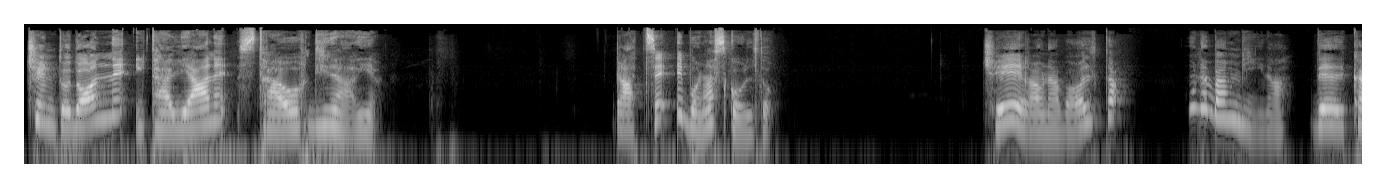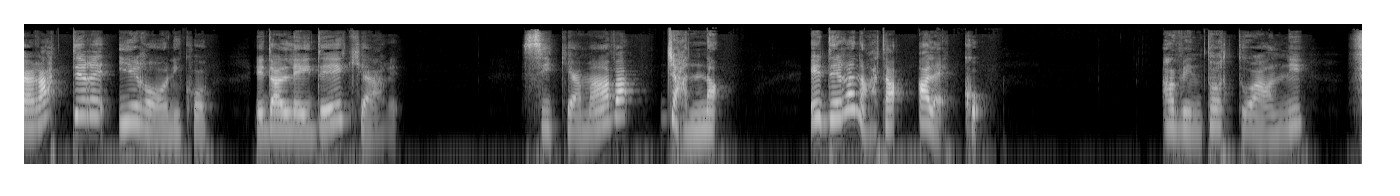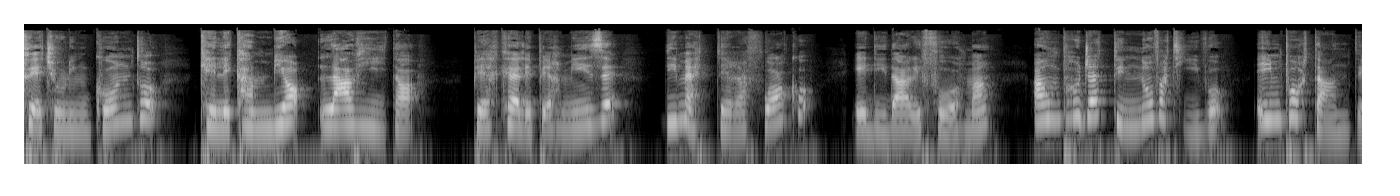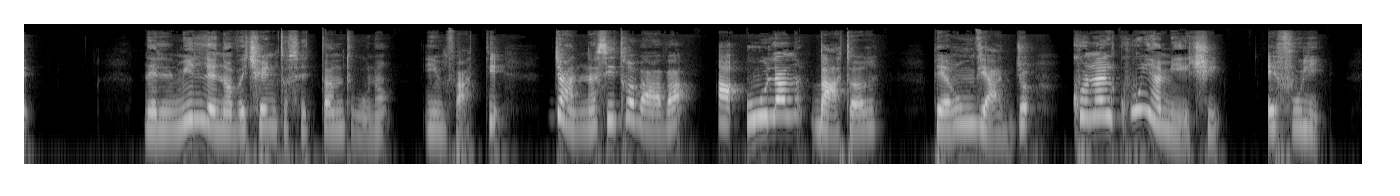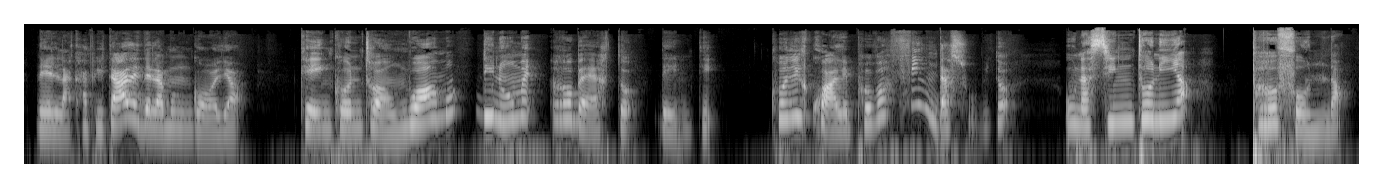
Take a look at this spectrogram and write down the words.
100 donne italiane straordinarie. Grazie e buon ascolto. C'era una volta una bambina del carattere ironico e dalle idee chiare. Si chiamava Gianna ed era nata a Lecco. A 28 anni fece un incontro che le cambiò la vita perché le permise di mettere a fuoco e di dare forma a un progetto innovativo e importante. Nel 1971, infatti, Gianna si trovava a Ulan Bator per un viaggio con alcuni amici e fu lì, nella capitale della Mongolia, che incontrò un uomo di nome Roberto Denti, con il quale provò fin da subito una sintonia profonda.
